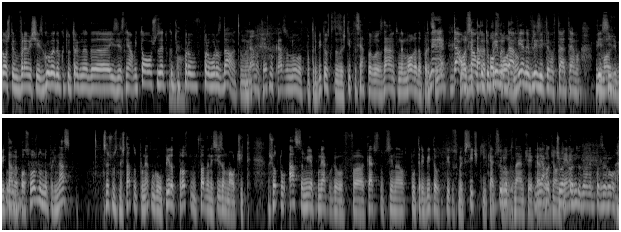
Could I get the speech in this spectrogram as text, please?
още време ще изгубя, докато тръгна да изяснявам. И то общо взето като да. първо, в първораздаването. Нали? Да, но честно казано, в потребителската защита сега в първораздаването не мога да преценя. Не, не, да, може само като е пример, да, вие не влизате в тая тема. Вие може си... би там е по-сложно, но при нас всъщност нещата понякога опират просто до това да не си замълчите. Защото аз самия понякога в качеството си на потребител, каквито сме всички, както Абсолютно. знаем, че е казал Няма Джон човек, Кенеди. който да не пазарува.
